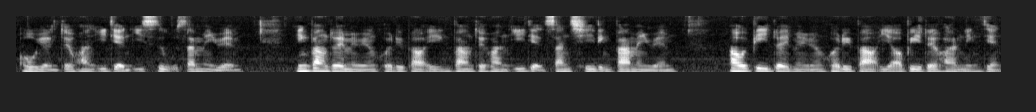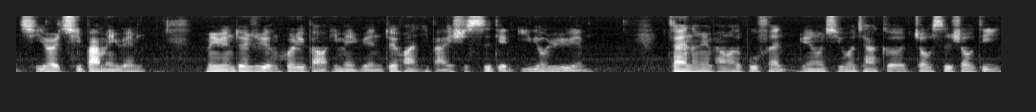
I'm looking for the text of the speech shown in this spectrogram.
欧元兑换一点一四五三美元，英镑对美元汇率报一英镑兑换一点三七零八美元，澳币对美元汇率报一澳币兑换零点七二七八美元，美元对日元汇率报一美元兑换一百一十四点一六日元。在能源盘后的部分，原油期货价格周四收低，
